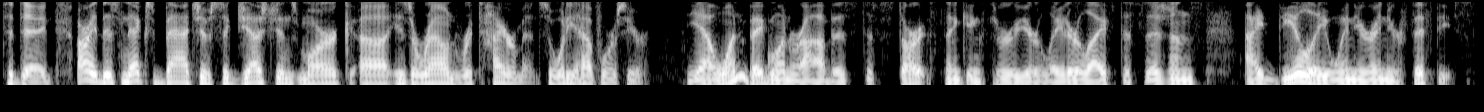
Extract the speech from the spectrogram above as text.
today. All right, this next batch of suggestions Mark, uh, is around retirement. So, what do you have for us here? Yeah, one big one, Rob, is to start thinking through your later life decisions, ideally when you're in your 50s.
